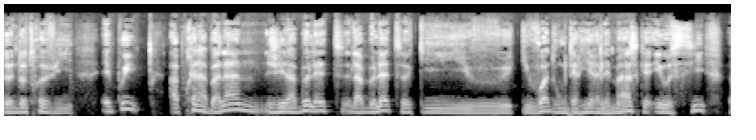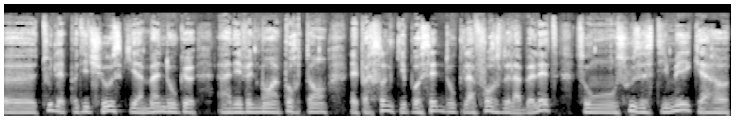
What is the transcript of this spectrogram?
de notre vie. Et puis, après la baleine, j'ai la belette, la belette qui, qui voit donc derrière les masques et aussi euh, toutes les petites choses qui amènent donc euh, un événement important. Les personnes qui possèdent donc la force de la belette sont sous-estimées car euh,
